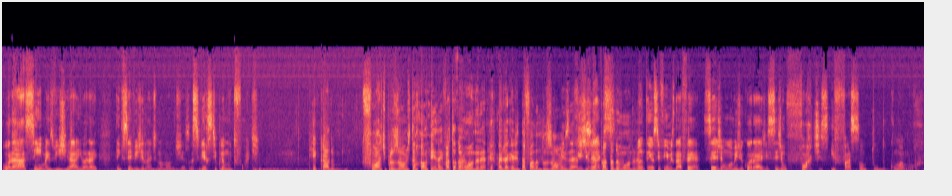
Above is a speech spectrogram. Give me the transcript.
Orar sim, mas vigiai e orai. Tem que ser vigilante no nome de Jesus. Esse versículo é muito forte. Recado forte para os homens, aí para todo mundo, né? Mas já que a gente tá falando dos homens, né? Isso é para todo mundo, né? Mantenham-se firmes na fé, sejam homens de coragem, sejam fortes e façam tudo com amor.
